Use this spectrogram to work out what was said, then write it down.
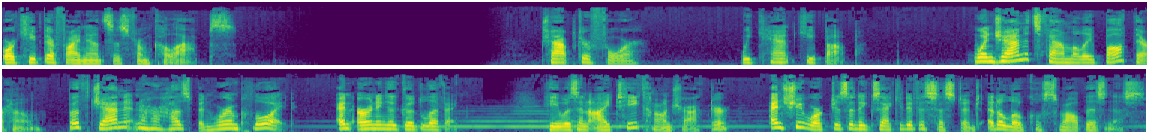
or keep their finances from collapse. Chapter 4 We Can't Keep Up. When Janet's family bought their home, both Janet and her husband were employed and earning a good living. He was an IT contractor, and she worked as an executive assistant at a local small business.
